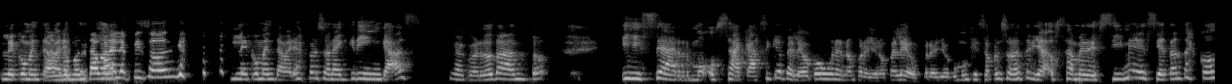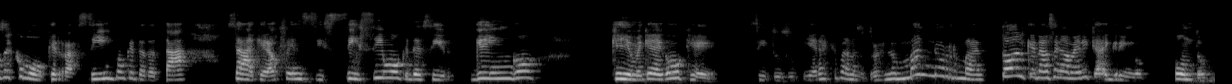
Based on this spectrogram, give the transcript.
le comentaba. Cuando montamos el episodio. Y le comentaba a varias personas gringas, me acuerdo tanto, y se armó, o sea, casi que peleó con una, no, pero yo no peleo, pero yo como que esa persona tenía, o sea, me decía, me decía tantas cosas como que racismo, que ta, ta, ta, o sea, que era ofensísimo decir gringo, que yo me quedé como que, si tú supieras que para nosotros es lo más normal, todo el que nace en América es gringo, punto.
